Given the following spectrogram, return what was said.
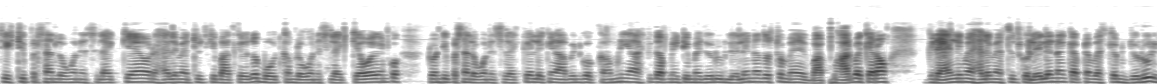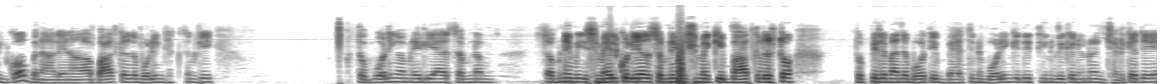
सिक्सटी परसेंट लोगों ने सिलेक्ट किया और हेले मैथ्यूज की बात करें तो बहुत कम लोगों ने सिलेक्ट किया होगा। इनको ट्वेंटी परसेंट लोगों ने सिलेक्ट किया, लेकिन आप इनको कम नहीं आ सकते अपनी टीम में ज़रूर ले लेना दोस्तों। मैं बार बार कह रहा हूँ ग्रैंडली में हेले मैथ्यूज को ले लेना कैप्टन वाइस कैप्टन ज़रूर इनको बना लेना। अब बात करें तो बॉलिंग सेक्शन की तो बॉलिंग हमने लिया सबनम, सबने इसमेल को लिया, सबने इसमें की बात करें दोस्तों। तो पहले मैंने बहुत ही बेहतरीन बॉलिंग की थी, तीन विकेट उन्होंने झटके थे।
